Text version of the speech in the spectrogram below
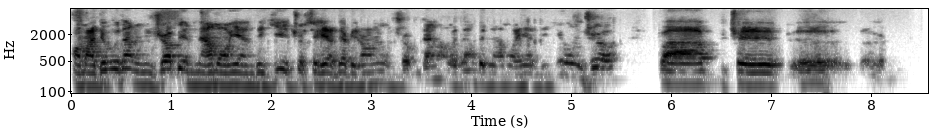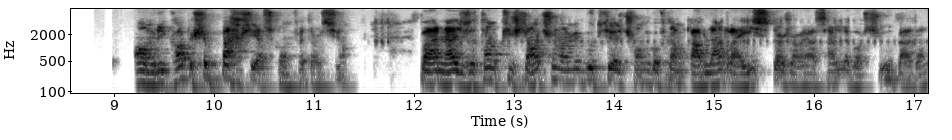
آمده بودن اونجا به نمایندگی جز هیئت دبیران اونجا بودن آمدن به نمایندگی اونجا و که آمریکا بشه بخشی از کنفدراسیون. و نجزتا پیشنهادشون هم بود که چون گفتم قبلا رئیس داشت آقای حسن لباسی بود بعدا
